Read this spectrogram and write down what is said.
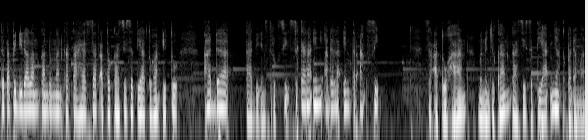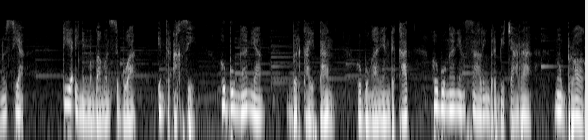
Tetapi di dalam kandungan kata heset atau kasih setia Tuhan itu ada tadi instruksi, sekarang ini adalah interaksi saat Tuhan menunjukkan kasih setianya kepada manusia, dia ingin membangun sebuah interaksi, hubungan yang berkaitan, hubungan yang dekat, hubungan yang saling berbicara, ngobrol,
